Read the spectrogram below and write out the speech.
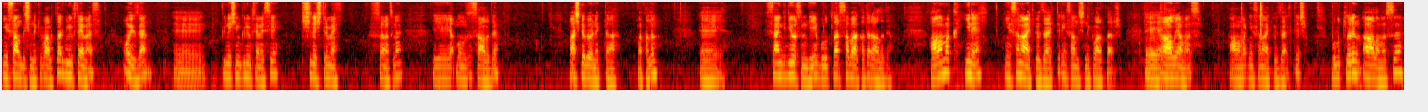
İnsan dışındaki varlıklar gülümseyemez. O yüzden e, güneşin gülümsemesi kişileştirme sanatını e, yapmamızı sağladı. Başka bir örnek daha bakalım. E, sen gidiyorsun diye bulutlar sabaha kadar ağladı. Ağlamak yine insana ait bir özelliktir. İnsan dışındaki varlıklar e, ağlayamaz. Ağlamak insana ait bir özelliktir. Bulutların ağlaması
